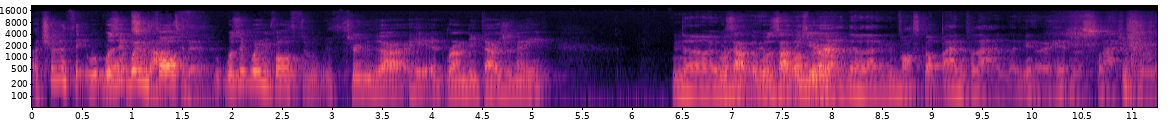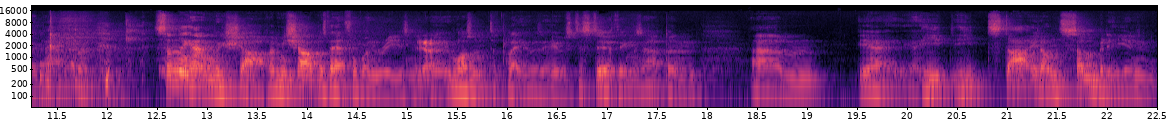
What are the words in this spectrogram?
I'm trying to think. Was it when started Voth? it? Was it when Voth threw that hit at Randy Dagenet? No, it Was that- was it that the wasn't year- that? No, that Voth got banned for that, and you know, hitting the slash or something like that. But something happened with Sharp. I mean, Sharp was there for one reason. Yeah. It, it wasn't to play, was it? It was to stir things up, and um, yeah, he he started on somebody, and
